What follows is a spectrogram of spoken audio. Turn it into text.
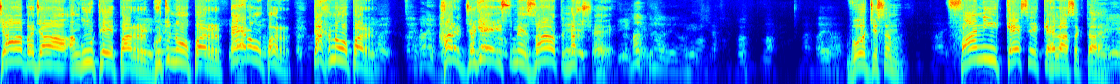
جا بجا انگوٹھے پر، گھٹنوں پر، پیروں پر، ٹخنوں پر ہر جگہ اس میں ذات نقش ہے۔ وہ جسم فانی کیسے کہلا سکتا ہے؟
